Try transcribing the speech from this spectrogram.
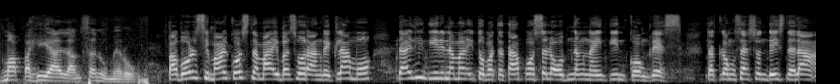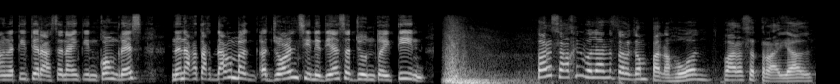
mapahiya lang sa numero. Pabor si Marcos na maibasura ang reklamo dahil hindi rin naman ito matatapos sa loob ng 19 Congress. Tatlong session days na lang ang natitira sa 19 Congress na nakatakdang mag-adjourn si Nidia sa June 13. Para sa akin, wala na talagang panahon para sa trial.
